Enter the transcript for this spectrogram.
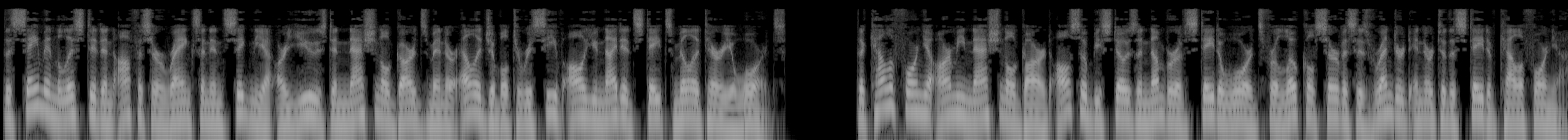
The same enlisted and officer ranks and insignia are used and National Guardsmen are eligible to receive all United States military awards. The California Army National Guard also bestows a number of state awards for local services rendered in or to the state of California.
